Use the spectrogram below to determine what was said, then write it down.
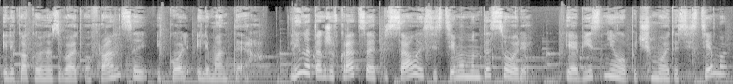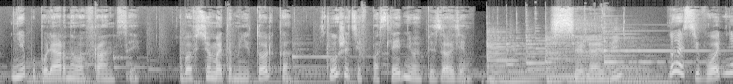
или как ее называют во Франции, эколь элементер. Лина также вкратце описала систему Монтессори и объяснила, почему эта система не популярна во Франции. Обо всем этом и не только слушайте в последнем эпизоде. Ну а сегодня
